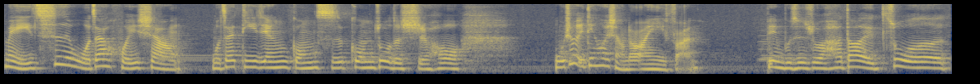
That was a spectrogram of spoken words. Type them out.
每一次我在回想我在第一间公司工作的时候，我就一定会想到安逸凡，并不是说他到底做了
